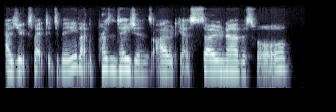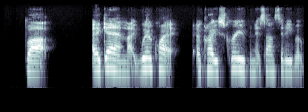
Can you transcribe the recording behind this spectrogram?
as you expect it to be. Like the presentations, I would get so nervous for, but again, like we're quite a close group, and it sounds silly, but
